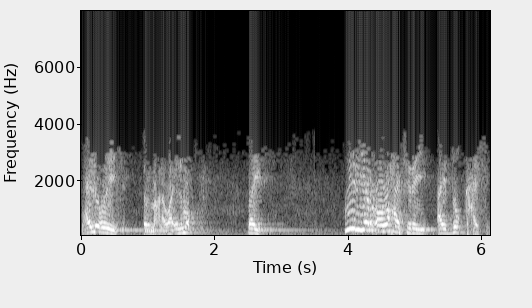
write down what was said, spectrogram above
maxay la ooyeysa? Maana waa ilmo. Ayib wiil yar oo waxaa jiray ay duuq kaxaysay.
